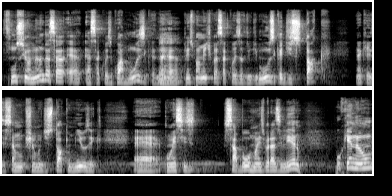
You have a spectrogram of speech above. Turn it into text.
funcionando essa, é, essa coisa com a música, né? Uhum. principalmente com essa coisa de música de stock, né? que eles chamam de stock music, é, com esse sabor mais brasileiro, por que não,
